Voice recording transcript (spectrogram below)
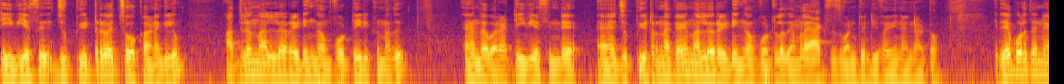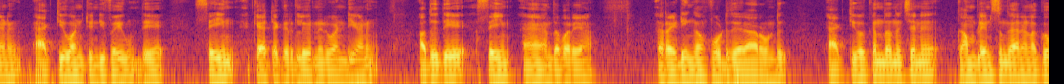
T V S Jupiter വെച്ച് നോക്കുകയാണെങ്കിലും അതിലും നല്ല റൈഡിങ് കംഫോർട്ട് ഇരിക്കുന്നത്. എന്താ പറയുക ടി വി എസിന്റെ ജുപ്പിറ്ററിനൊക്കെ നല്ല റൈഡിങ് കംഫോർട്ട് ഉള്ളത് നമ്മളെ ആക്സസ് വൺ ട്വന്റി ഫൈവിന് തന്നെ കേട്ടോ. ഇതേപോലെ തന്നെയാണ് ആക്റ്റീവ് വൺ ട്വന്റി ഫൈവും ഇതേ സെയിം കാറ്റഗറിയിൽ വരുന്നൊരു വണ്ടിയാണ്. അതും ഇതേ സെയിം എന്താ പറയുക റൈഡിങ് കംഫോർട്ട് തരാറുണ്ട്. ആക്റ്റീവൊക്കെ എന്താണെന്ന് വെച്ചാൽ കംപ്ലയിൻസും കാര്യങ്ങളൊക്കെ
